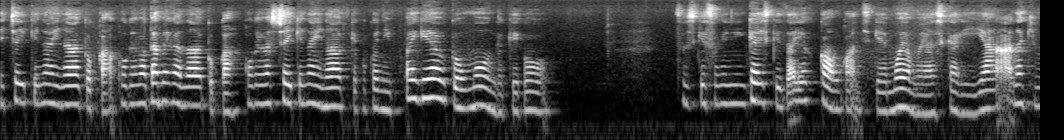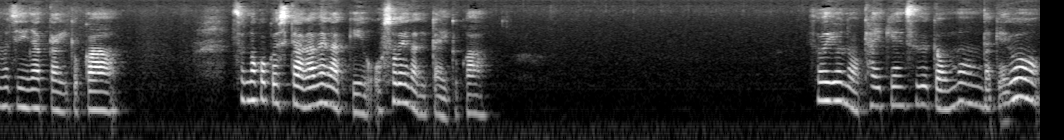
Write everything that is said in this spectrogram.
やっちゃいけないなとかこれはダメだなとかこれはしちゃいけないなってここにいっぱい出会うと思うんだけどそしてそれに対して罪悪感を感じてモヤモヤしたり嫌な気持ちになったりとかそのことしかダメだっていう恐れが出たりとかそういうのを体験すると思うんだけど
